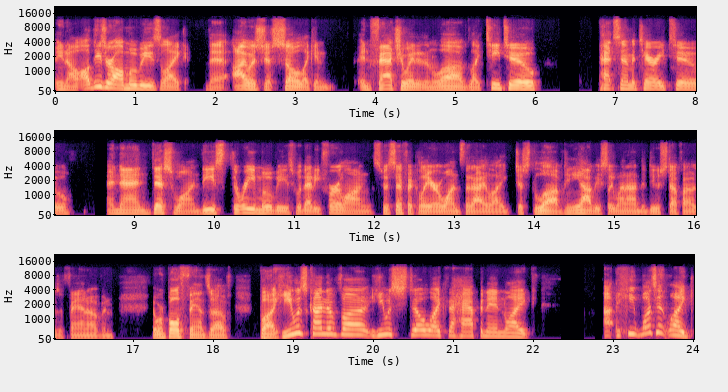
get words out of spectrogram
You know, all these are all movies like that. I was just so like in infatuated and loved, like T2, Pet Sematary 2, and then this one. These three movies with Eddie Furlong specifically are ones that I like just loved. And he obviously went on to do stuff I was a fan of and that we're both fans of. But he was kind of uh he was still like the happening, like uh, he wasn't like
